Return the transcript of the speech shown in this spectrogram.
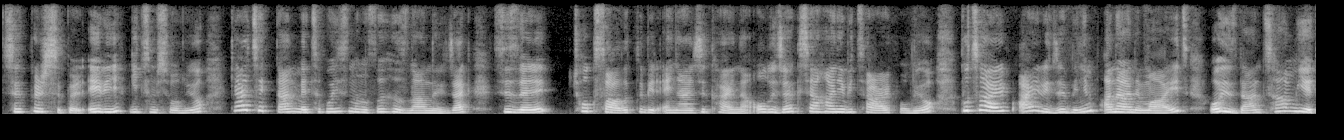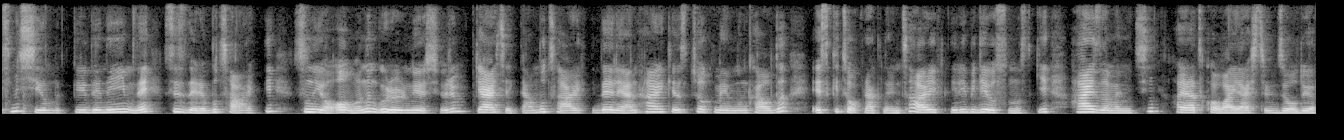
sıfır sıfır eriyip gitmiş oluyor. Gerçekten metabolizmanızı hızlandıracak, sizlere çok sağlıklı bir enerji kaynağı olacak şahane bir tarif oluyor. Bu tarif ayrıca benim anneanneme ait. O yüzden tam 70 yıllık bir deneyimle sizlere bu tarifi sunuyor olmanın gururunu yaşıyorum. Gerçekten bu tarifi deneyen herkes çok memnun kaldı. Eski toprakların tarifleri biliyorsunuz ki her zaman için hayat kolaylaştırıcı oluyor.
